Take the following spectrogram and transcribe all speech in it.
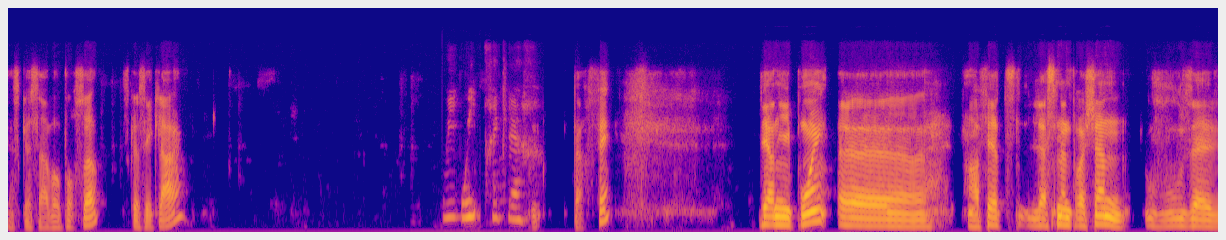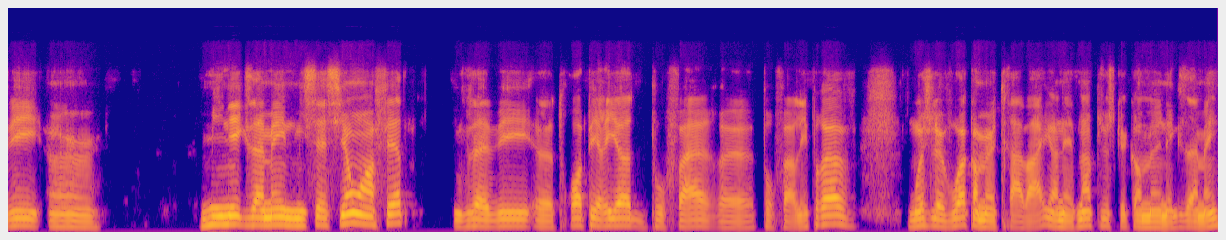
Est-ce que ça va pour ça? Est-ce que c'est clair? Oui, oui, très clair. Parfait. Dernier point. Euh, en fait, la semaine prochaine, vous avez un mini-examen de mi-session, en fait. Vous avez euh, trois périodes pour faire, euh, pour faire l'épreuve. Moi, je le vois comme un travail, honnêtement, plus que comme un examen.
